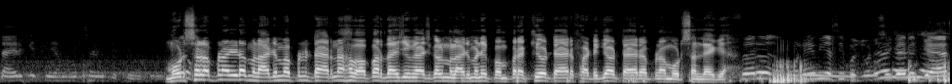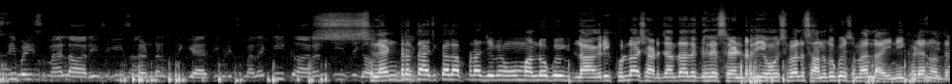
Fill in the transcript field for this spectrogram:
ਟਾਇਰ ਕਿੱਥੇ ਆ ਮੋਟਰਸਾਈਕਲ ਕਿੱਥੇ ਆ ਮੋਟਰਸਾਈਕਲ ਆਪਣਾ ਜਿਹੜਾ ਮੁਲਾਜ਼ਮ ਆਪਣਾ ਟਾਇਰ ਨਾਲ ਹਵਾ ਭਰਦਾ ਸੀ ਜਿਵੇਂ ਅੱਜਕੱਲ ਮੁਲਾਜ਼ਮਾਂ ਨੇ ਪੰਪ ਰੱਖੇ ਉਹ ਟਾਇਰ ਫਟ ਗਿਆ ਉਹ ਟਾਇਰ ਆਪਣਾ ਮੋਟਰਸਾਈਕਲ ਲੈ ਗਿਆ। ਸਰ ਸਿਲੰਡਰ ਦੀ ਅੱਜ ਕੱਲ ਆਪਣਾ ਜਿਵੇਂ ਉਹ ਮੰਨ ਲਓ ਕੋਈ ਲਾਂਗਰੀ ਖੁੱਲਾ ਛੱਡ ਜਾਂਦਾ ਤੇ ਕਿਸੇ ਸਿਲੰਡਰ ਦੀ ਉਹ ਸਮੈਲ ਸਾਨੂੰ ਤਾਂ ਕੋਈ ਸਮੈਲ ਆਈ ਨਹੀਂ ਖੜਿਆ ਨੂੰ ਅੰਦਰ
